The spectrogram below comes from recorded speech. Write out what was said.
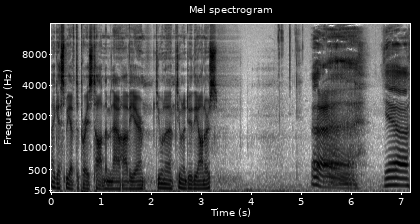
I guess we have to praise Tottenham now, Javier. Do you wanna do you wanna do the honors? Uh, yeah.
